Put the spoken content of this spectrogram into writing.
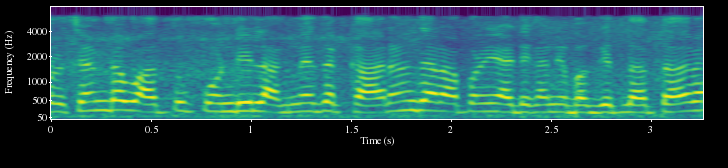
प्रचंड वाहतूक कोंडी लागण्याचं कारण जर आपण या ठिकाणी बघितलं तर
